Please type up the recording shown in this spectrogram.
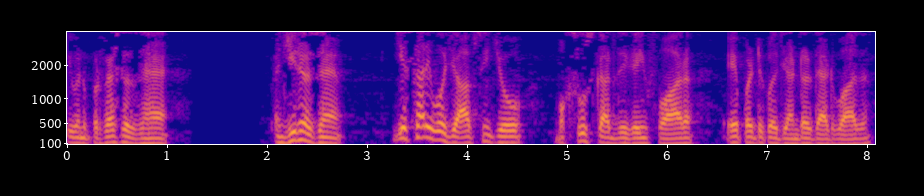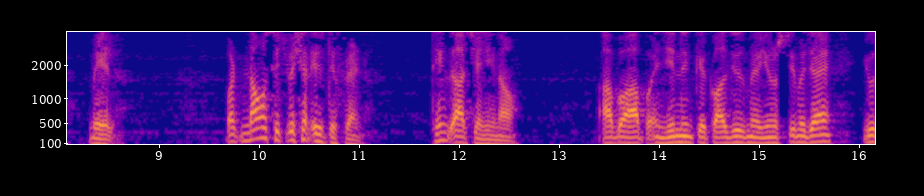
ایون پروفیسرز ہیں انجینئرز ہیں یہ ساری وہ جابس جو مخصوص کر دی گئی for a particular gender that was male but now situation is different things are changing now اب آپ انجینئرنگ کے کالجز میں یونیورسٹی میں جائیں you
